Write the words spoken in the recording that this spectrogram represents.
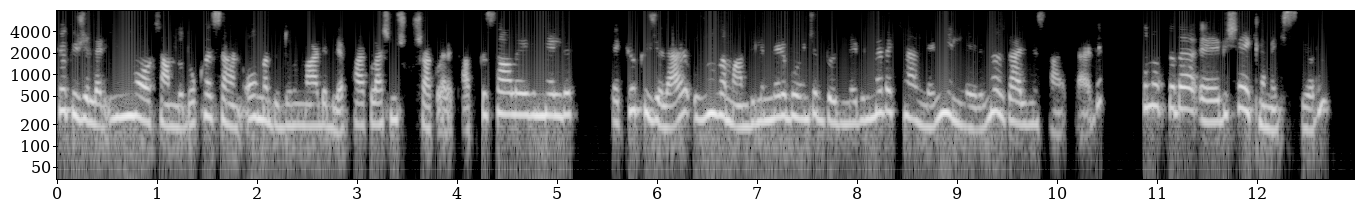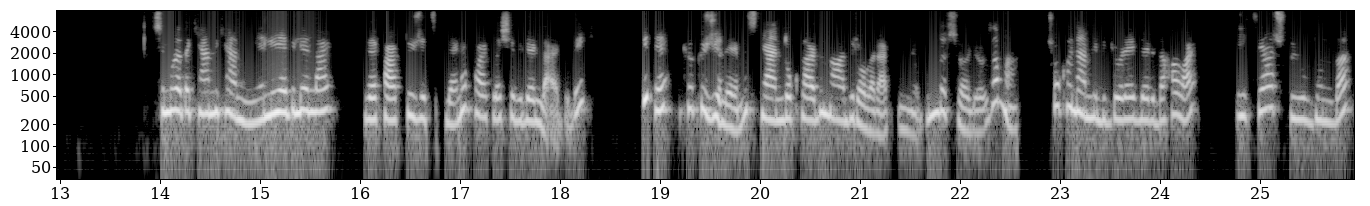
Kök hücreler immün ortamda doku hasarının olmadığı durumlarda bile farklılaşmış kuşaklara katkı sağlayabilmelidir ve kök hücreler uzun zaman dilimleri boyunca bölünebilme ve kendilerini yenileyebilme özelliğine sahiplerdir. Bu noktada e, bir şey eklemek istiyorum. Şimdi burada kendi kendini yenileyebilirler ve farklı hücre tiplerine farklılaşabilirler dedik. Bir de kök hücrelerimiz yani dokularda nadir olarak bulunuyor. Bunu da söylüyoruz ama çok önemli bir görevleri daha var. İhtiyaç duyulduğunda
